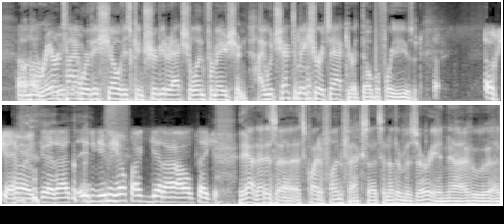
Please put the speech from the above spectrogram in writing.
a, a rare time where this show has contributed actual information. I would check to make sure it's accurate though before you use it. Okay, all right, good. I, any, any help I can get, I'll take it. Yeah, that is a that's quite a fun fact. So that's another Missourian uh, who uh,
